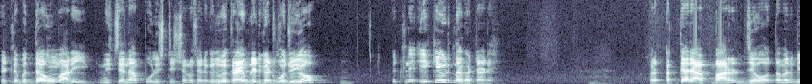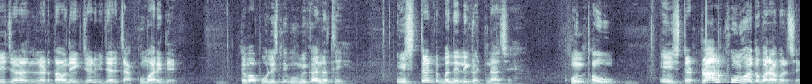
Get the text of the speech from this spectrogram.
એટલે બધા હું મારી નીચેના પોલીસ સ્ટેશનો છે એને કીધું ક્રાઇમ રેટ ઘટવો જોઈએ એટલે એ કેવી રીતના ઘટાડે? અત્યારે આ બાર જેવો તમે બે જણા લડતા હોય એક જણ બીજાને ચાકુ મારી દે, તેમાં પોલીસની ભૂમિકા નથી. ઇન્સ્ટન્ટ બનેલી ઘટના છે. ખૂન થવું એ ઇન્સ્ટન્ટ. પ્લાન ખૂન હોય તો બરાબર છે.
